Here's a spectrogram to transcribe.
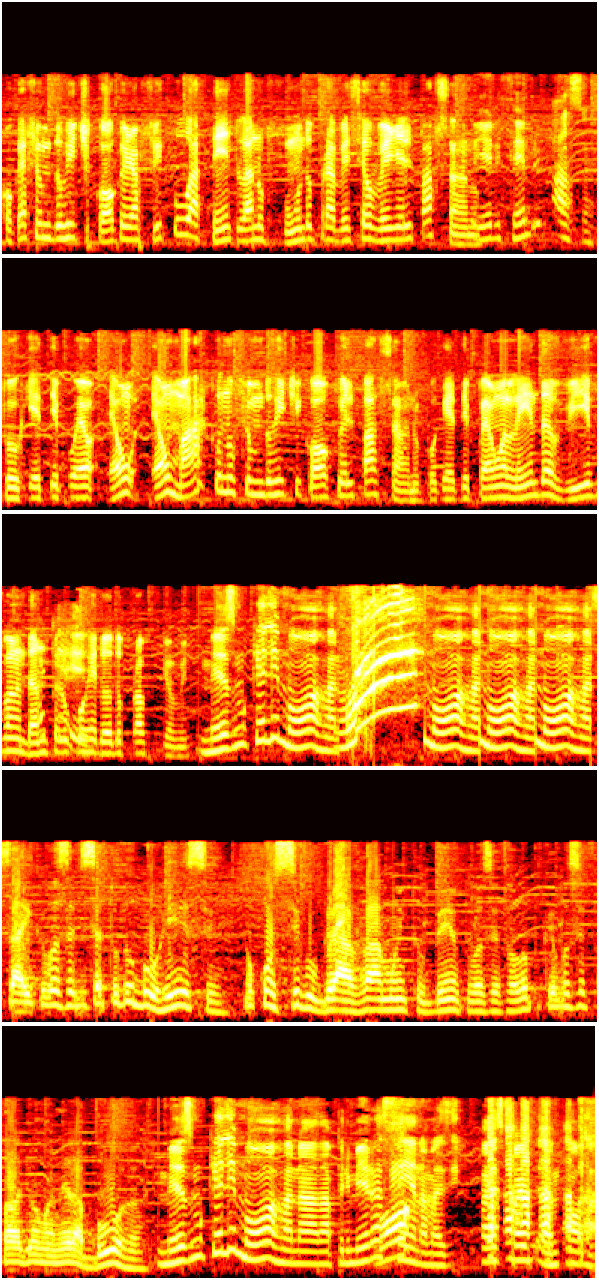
Qualquer filme do Hitchcock, eu já fico atento lá no fundo pra ver se eu vejo ele passando. E ele sempre passa. Porque, tipo, é, é, um, é um marco no filme do Hitchcock ele passando. Porque, tipo, é uma lenda viva andando pelo Ok. corredor do próprio filme. Mesmo que ele morra. Morra, morra, morra. Isso aí que você disse é tudo burrice. Não consigo gravar muito bem o que você falou porque você fala de uma maneira burra. Mesmo que ele morra na, na primeira Morra. cena, mas ele faz parte. É, morra.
